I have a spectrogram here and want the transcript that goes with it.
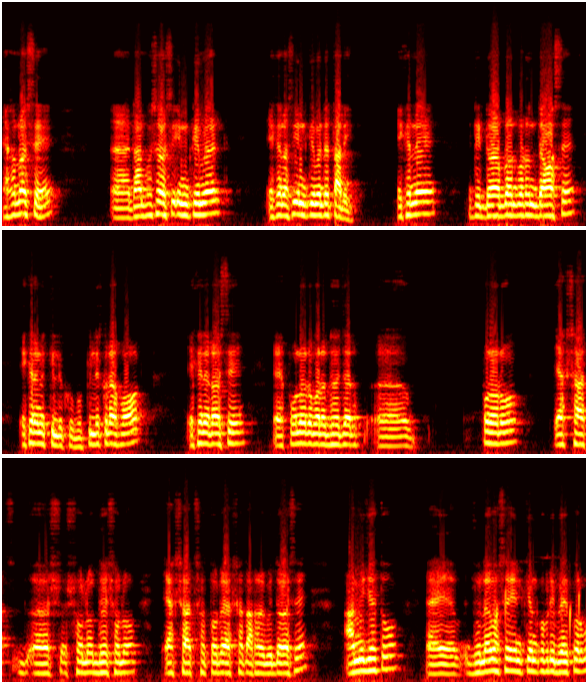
এখন আহ, ডান পাশে হচ্ছে ইনক্রিমেন্ট এখানে আছে ইনক্রিমেন্টের তারিখ। এখানে একটি ড্রপ ডাউন বাটন দেওয়া আছে এখানে আমি ক্লিক করব। ক্লিক করার পর এখানে রয়েছে পনেরো বারো দু হাজার পনেরো এক সাত ষোলো দুই ষোলো এক সাত সতেরো এক সাত আঠারো বিদ্যা রয়েছে। আমি যেহেতু জুলাই মাসে ইনকাম কপিটি বের করব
